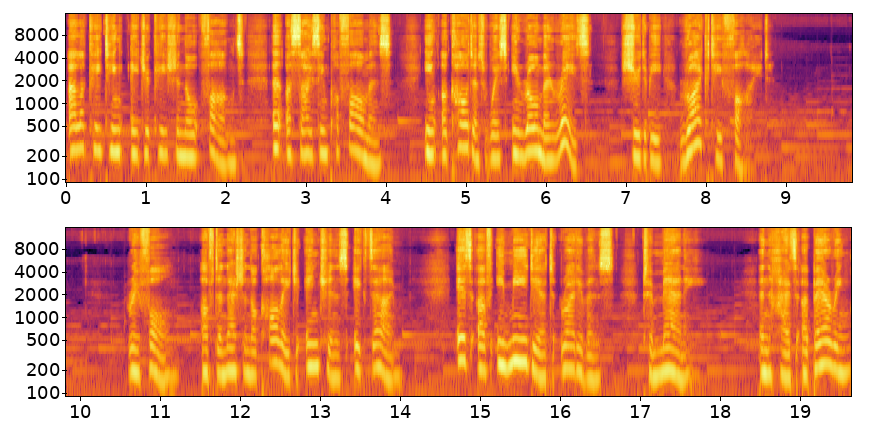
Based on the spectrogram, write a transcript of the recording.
allocating educational funds, and assessing performance in accordance with enrollment rates should be rectified. Reform of the National College entrance exam is of immediate relevance to many and has a bearing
